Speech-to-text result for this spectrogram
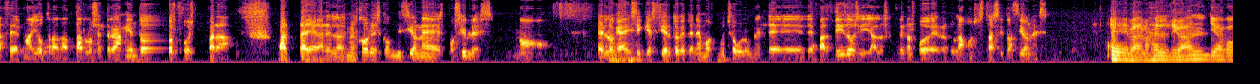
hacer, no hay otra, adaptar los entrenamientos pues para, para llegar en las mejores condiciones posibles. No es lo que hay, sí que es cierto que tenemos mucho volumen de, de partidos y a los entrenos pues regulamos estas situaciones. Eh, además el rival llega con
